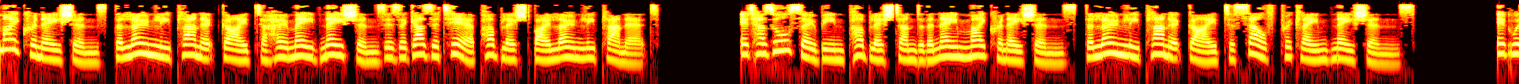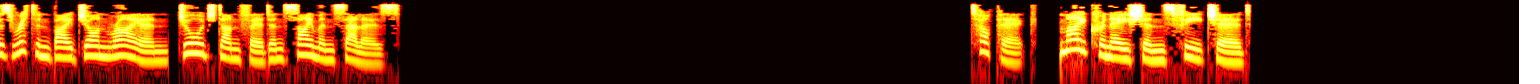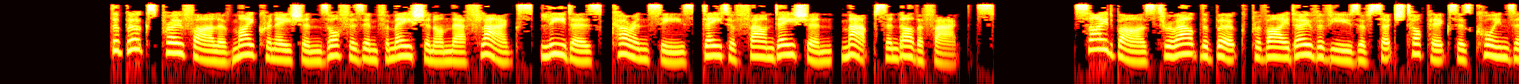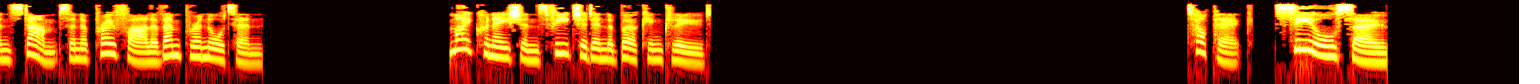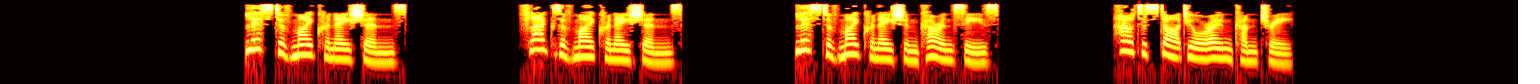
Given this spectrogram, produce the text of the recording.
Micronations, The Lonely Planet Guide to Homemade Nations is a gazetteer published by Lonely Planet. It has also been published under the name Micronations, The Lonely Planet Guide to Self-Proclaimed Nations. It was written by John Ryan, George Dunford and Simon Sellers. Micronations featured The book's profile of micronations offers information on their flags, leaders, currencies, date of foundation, maps and other facts. Sidebars throughout the book provide overviews of such topics as coins and stamps and a profile of Emperor Norton. Micronations featured in the book include See also List of micronations. Flags of micronations. List of micronation currencies. How to start your own country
